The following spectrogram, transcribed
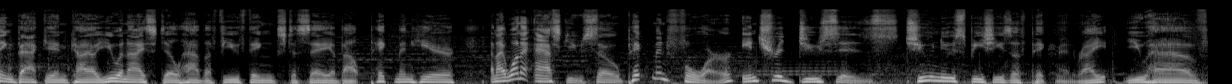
Coming back in, Kyle, you and I still have a few things to say about Pikmin here. And I want to ask you so, Pikmin 4 introduces two new species of Pikmin, right? You have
